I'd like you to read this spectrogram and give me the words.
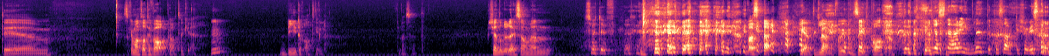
Det eh, ska man ta tillvara på tycker jag. Mm. Bidra till. På något sätt. Känner du dig som en, Som ett ufo. bara så här, helt glömt vad vi precis pratade om. Jag snöar in lite på saker som vi sa.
